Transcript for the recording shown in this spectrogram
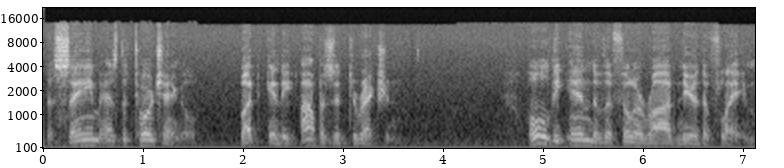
the same as the torch angle, but in the opposite direction. Hold the end of the filler rod near the flame,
